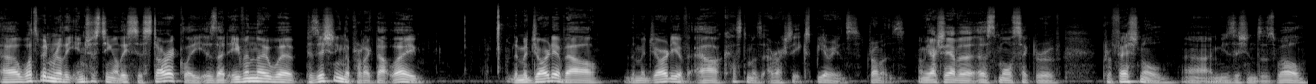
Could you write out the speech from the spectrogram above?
Uh, what's been really interesting, at least historically, is that even though we're positioning the product that way, the majority of our the majority of our customers are actually experienced drummers, and we actually have a, a small sector of professional uh, musicians as well.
